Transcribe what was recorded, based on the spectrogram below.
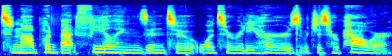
to not put bad feelings into what's already hers, which is her power,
